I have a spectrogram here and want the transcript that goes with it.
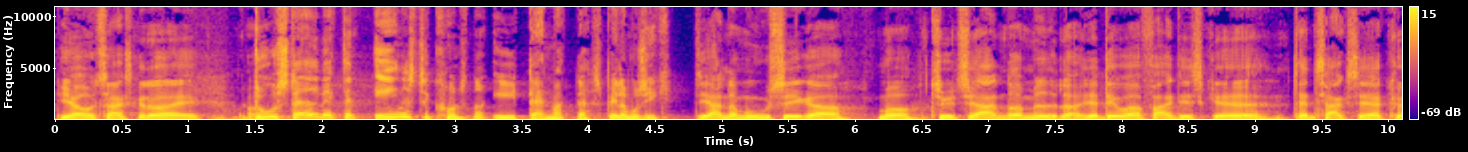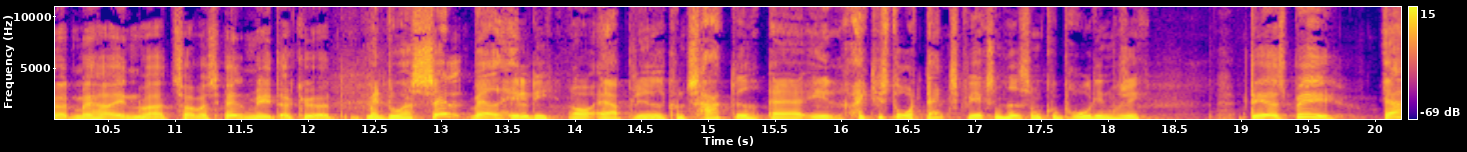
Jo, tak skal du have. Du er stadigvæk den eneste kunstner i Danmark, der spiller musik. De andre musikere må ty til andre midler. Ja, det var faktisk øh, den taxa, jeg kørte med herinde, var Thomas Helmi, der kørte. Men du har selv været heldig og er blevet kontaktet af en rigtig stor dansk virksomhed, som kunne bruge din musik. DSB, Ja,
